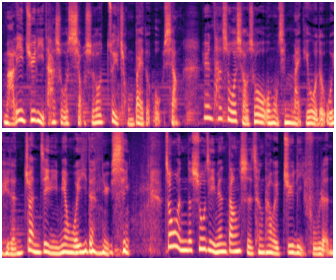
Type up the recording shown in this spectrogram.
玛丽居里，她是我小时候最崇拜的偶像，因为她是我小时候我母亲买给我的伟人传记里面唯一的女性。中文的书籍里面当时称她为居里夫人，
